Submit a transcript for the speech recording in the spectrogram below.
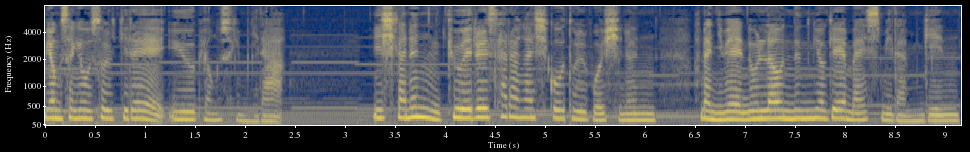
명상의 오솔길의 유병숙입니다. 이 시간은 교회를 사랑하시고 돌보시는 하나님의 놀라운 능력의 말씀이 담긴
